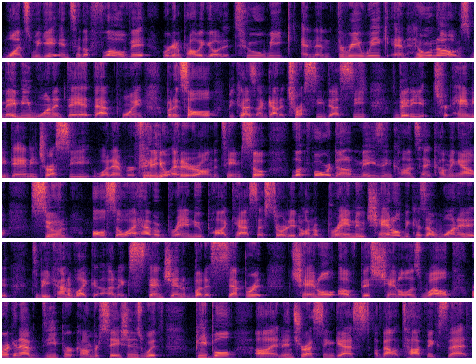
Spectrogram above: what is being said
once we get into the flow of it, we're gonna probably go to two week and then three week. And who knows, maybe one a day at that point. But it's all because I got a trusty dusty video, tr- handy dandy trusty, whatever, video editor on the team. So look forward to amazing content coming out soon. Also, I have a brand new podcast I started on a brand new channel because I want wanted it to be kind of like an extension, but a separate channel of this channel as well, where I can have deeper conversations with people uh, and interesting guests about topics that,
